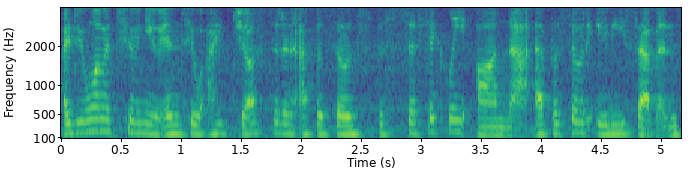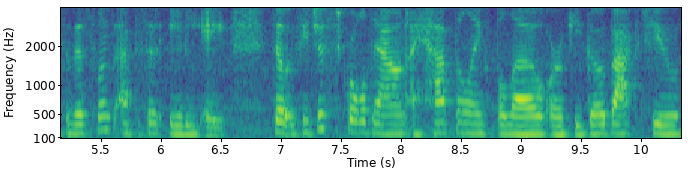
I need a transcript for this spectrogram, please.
I do want to tune you into, I just did an episode specifically on that, episode 87. So this one's episode 88. So if you just scroll down, I have the link below, or if you go back to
